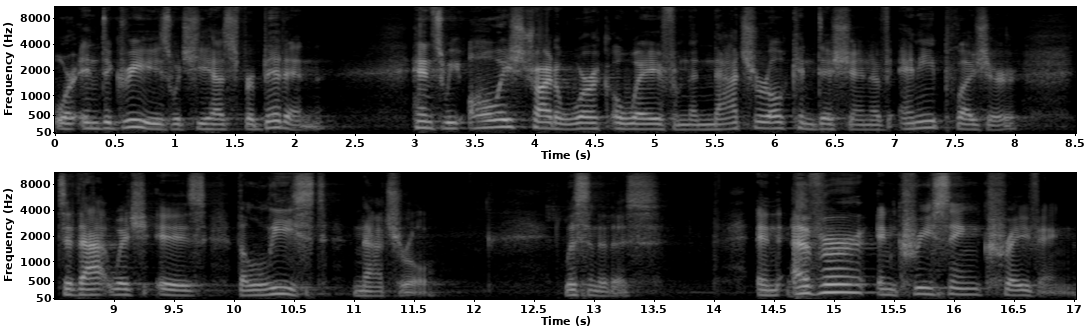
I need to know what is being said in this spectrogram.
or in degrees which he has forbidden. Hence, we always try to work away from the natural condition of any pleasure to that which is the least natural. Listen to this an ever increasing craving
